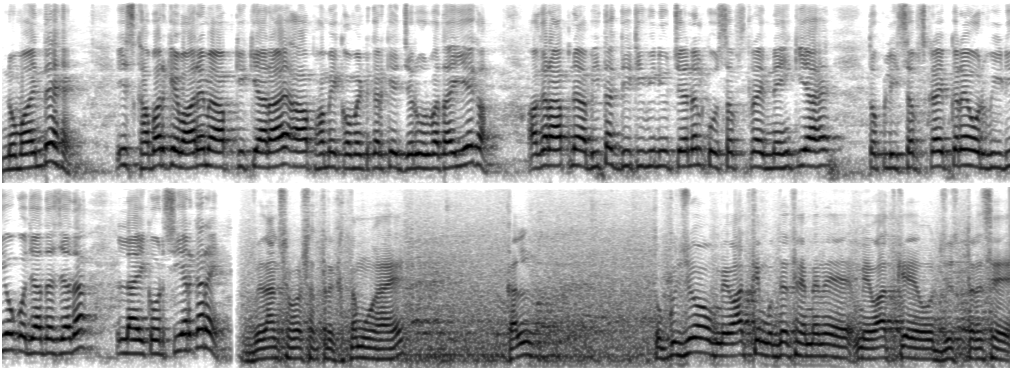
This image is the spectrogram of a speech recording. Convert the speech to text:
नुमाइंदे हैं। इस खबर के बारे में आपकी क्या राय, आप हमें कमेंट करके ज़रूर बताइएगा। अगर आपने अभी तक डी टी न्यूज़ चैनल को सब्सक्राइब नहीं किया है तो प्लीज़ सब्सक्राइब करें और वीडियो को ज़्यादा से ज़्यादा लाइक और शेयर करें। विधानसभा सत्र खत्म हुआ है कल। तो कुछ जो मेवात के मुद्दे थे, मैंने मेवात के और जिस तरह से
